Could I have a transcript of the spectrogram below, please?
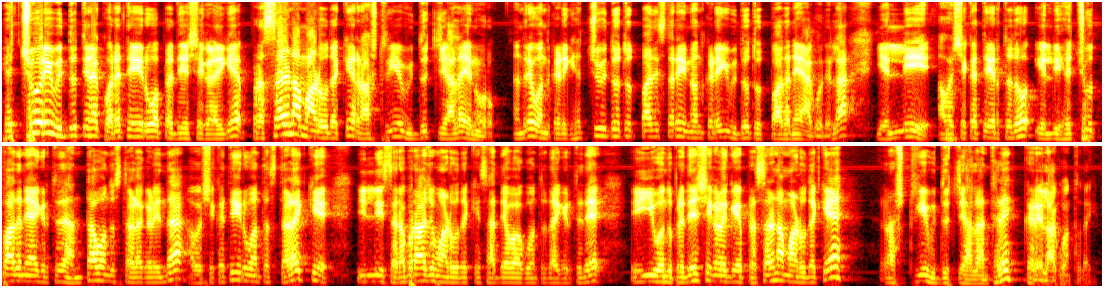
ಹೆಚ್ಚುವರಿ ವಿದ್ಯುತ್ತಿನ ಕೊರತೆ ಇರುವ ಪ್ರದೇಶಗಳಿಗೆ ಪ್ರಸರಣ ಮಾಡುವುದಕ್ಕೆ ರಾಷ್ಟ್ರೀಯ ವಿದ್ಯುತ್ ಜಾಲ ಎನ್ನುವರು. ಅಂದ್ರೆ ಒಂದ್ ಕಡೆಗೆ ಹೆಚ್ಚು ವಿದ್ಯುತ್ ಉತ್ಪಾದಿಸ್ತಾರೆ, ಇನ್ನೊಂದ್ ಕಡೆಗೆ ವಿದ್ಯುತ್ ಉತ್ಪಾದನೆ ಆಗೋದಿಲ್ಲ ಎಲ್ಲಿ ಅವಶ್ಯಕತೆ ಇರ್ತದೋ, ಎಲ್ಲಿ ಹೆಚ್ಚು ಉತ್ಪಾದನೆ ಆಗಿರ್ತದೆ ಅಂತ ಒಂದು ಸ್ಥಳಗಳಿಂದ ಅವಶ್ಯಕತೆ ಇರುವಂತಹ ಸ್ಥಳಕ್ಕೆ ಇಲ್ಲಿ ಸರಬರಾಜು ಮಾಡುವುದಕ್ಕೆ ಸಾಧ್ಯವಾಗುವಂತದ್ದಾಗಿರ್ತದೆ. ಈ ಒಂದು ಪ್ರದೇಶಗಳಿಗೆ ಪ್ರಸರಣ ಮಾಡುವುದಕ್ಕೆ ರಾಷ್ಟ್ರೀಯ ವಿದ್ಯುತ್ ಜಾಲ ಅಂತ ಹೇಳಿ ಕರೆಯಲಾಗುವಂತದ್ದಾಗಿದೆ.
